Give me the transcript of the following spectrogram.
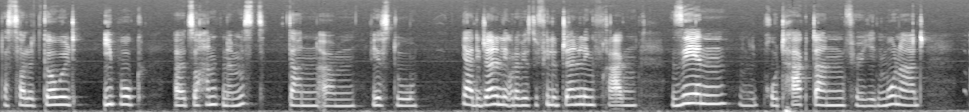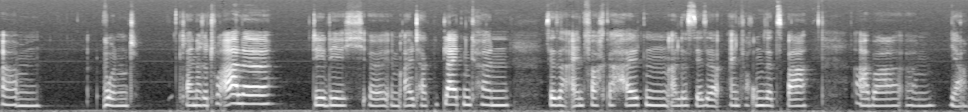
das Solid Gold E-Book äh, zur Hand nimmst, dann ähm, wirst du ja die Journaling oder wirst du viele Journaling-Fragen sehen, pro Tag dann für jeden Monat ähm, und kleine Rituale, die dich äh, im Alltag begleiten können. Sehr, sehr einfach gehalten, alles sehr, sehr einfach umsetzbar. Aber ähm, ja,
